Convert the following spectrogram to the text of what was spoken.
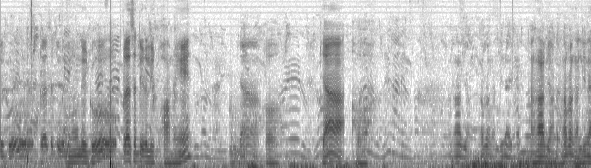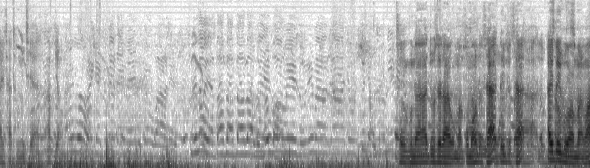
မထားနိုင်လေးကိုတက်ဆက်တဲ့ဒီမောင်လေးကိုပလက်စတစ်ကလေးခွာမယ်ညာဟောဗျာဟောငါပြောင်းငါပြောင်းကလေးနိုင်တယ်ငါပြောင်းငါဘက်ကလေးနိုင်ထားသမင်းချက်ငါပြောင်းဆိုခုနအကျိုးဆက်တာကမှကွန်မောင်းတစ်ဆက်တိတ်တစ်ဆက်အဲ့တိတ်ပေါ်မှာမှ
